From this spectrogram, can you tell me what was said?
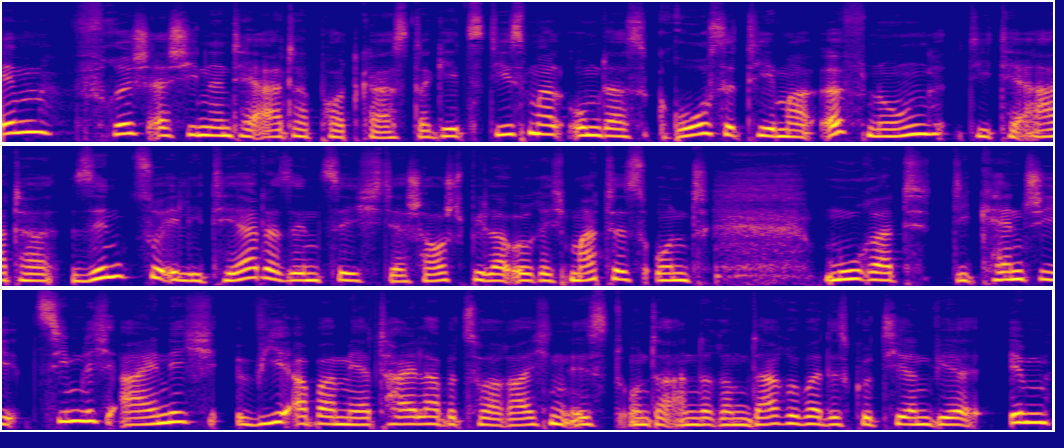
im frisch erschienenen Theater-Podcast, da geht es diesmal um das große Thema Öffnung. Die Theater sind zu elitär, da sind sich der Schauspieler Ulrich Mattes und Murat Dikenci ziemlich einig, wie aber mehr Teilhabe zu erreichen ist. Unter anderem darüber diskutieren wir im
